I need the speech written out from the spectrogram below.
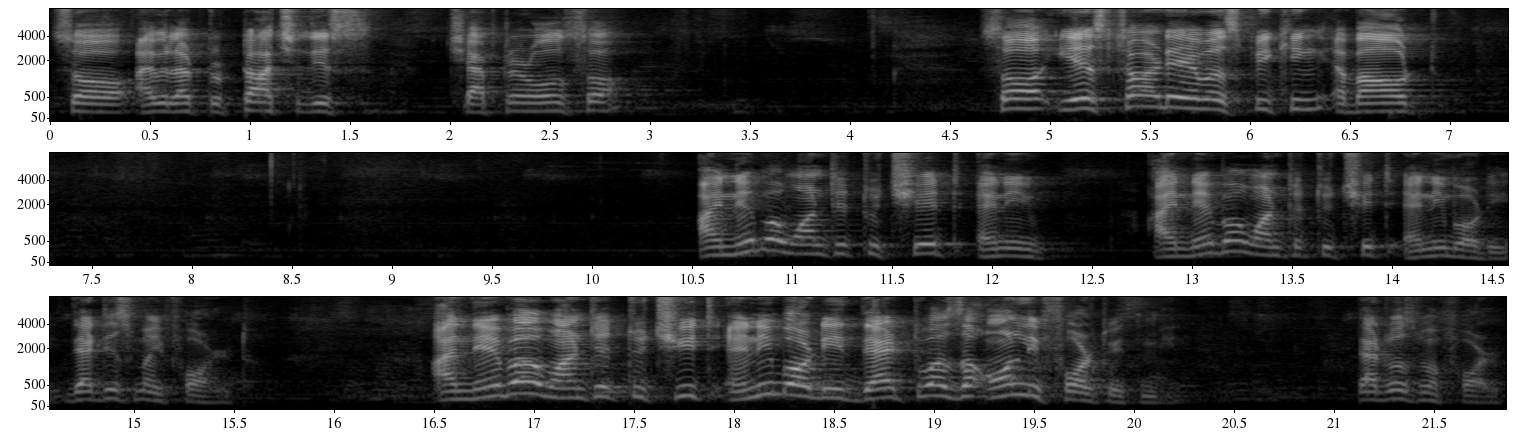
so I will have to touch this chapter also. So yesterday I was speaking about, I never wanted to cheat any, I never wanted to cheat anybody. That is my fault. I never wanted to cheat anybody. That was the only fault with me. That was my fault.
